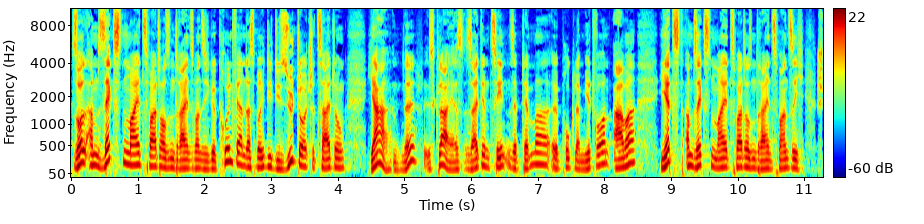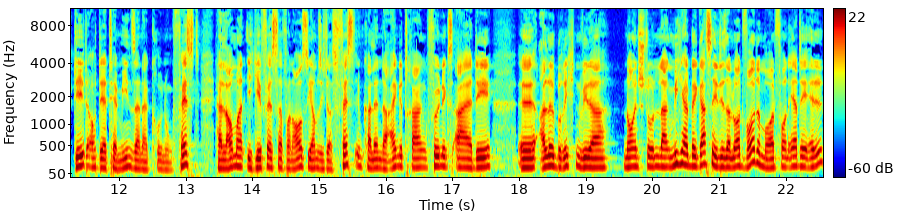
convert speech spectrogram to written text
soll am 6. Mai 2023 gekrönt werden. Das berichtet die Süddeutsche Zeitung. Ja, ne, ist klar, er ist seit dem 10. September äh, proklamiert worden, aber jetzt am 6. Mai 2023 steht auch der Termin seiner Krönung fest. Herr Laumann, ich gehe fest davon aus, Sie haben sich das fest im Kalender eingetragen. Phoenix ARD, äh, alle berichten wieder neun Stunden lang. Michael Begasse, dieser Lord Voldemort von RTL.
